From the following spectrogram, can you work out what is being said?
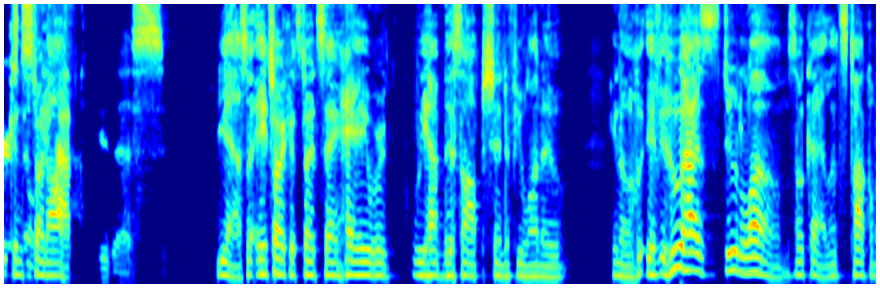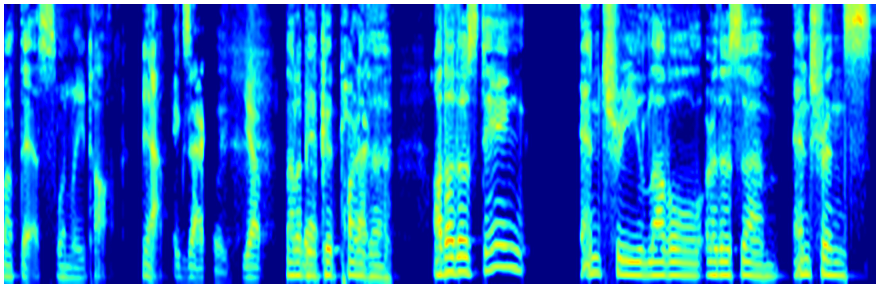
Employers can start off have to do this Yeah, so HR could start saying, "Hey, we're we have this option if you want to, you know, if who has student loans? Okay, let's talk about this when we talk." Yeah, exactly yep that'll be a good part of the. Although those dang entry level or those um entrance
